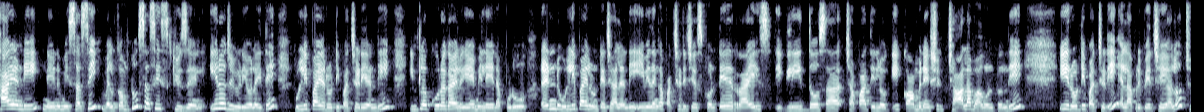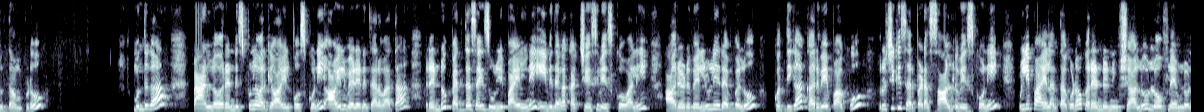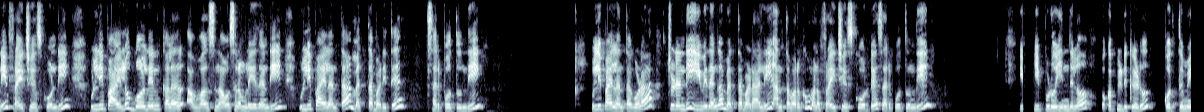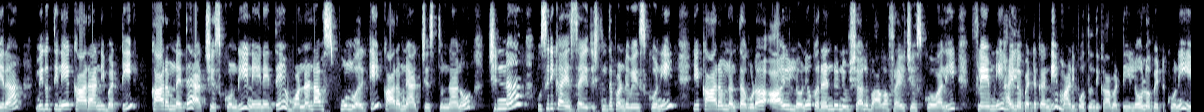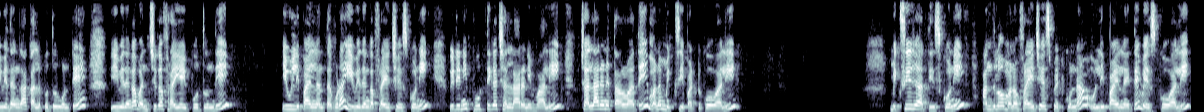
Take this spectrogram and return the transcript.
Hi అండి నేను మీ Sasi. Welcome to Sasi's cuisine. ఈరోజు వీడియోలో అయితే ఉల్లిపాయ రోటి పచ్చడి అండి. ఇంట్లో కూరగాయలు ఏమీ లేనప్పుడు రెండు ఉల్లిపాయలు ఉంటే చాలండి. ఈ విధంగా పచ్చడి చేసుకుంటే రైస్ ఇడ్లీ దోశ చపాతీలోకి కాంబినేషన్ చాలా బాగుంటుంది. ఈ రోటి పచ్చడి ఎలా ప్రిపేర్ చేయాలో చూద్దాం ఇప్పుడు. ముందుగా ప్యాన్లో రెండు స్పూన్ల వరకు ఆయిల్ పోసుకొని ఆయిల్ వేడైన తర్వాత రెండు పెద్ద సైజు ఉల్లిపాయల్ని ఈ విధంగా కట్ చేసి వేసుకోవాలి. ఆరేడు వెల్లుల్లి రెబ్బలు కొద్దిగా కరివేపాకు రుచికి సరిపడా సాల్ట్ వేసుకొని ఉల్లిపాయలంతా కూడా ఒక రెండు నిమిషాలు లో ఫ్లేమ్లోని ఫ్రై చేసుకోండి. ఉల్లిపాయలు గోల్డెన్ కలర్ అవ్వాల్సిన అవసరం లేదండి. ఉల్లిపాయలంతా మెత్తబడితే సరిపోతుంది. ఉల్లిపాయలంతా కూడా చూడండి ఈ విధంగా మెత్తబడాలి. అంతవరకు మనం ఫ్రై చేసుకుంటే సరిపోతుంది. ఇప్పుడు ఇందులో ఒక పిడికెడు కొత్తిమీర మీరు తినే కారాన్ని బట్టి కారంనైతే అయితే యాడ్ చేసుకోండి. నేనైతే వన్ అండ్ హాఫ్ స్పూన్ వరకు కారంని యాడ్ చేస్తున్నాను. చిన్న ఉసిరికాయ సైజ్ చింతపండు వేసుకొని ఈ కారం అంతా కూడా ఆయిల్లోనే ఒక రెండు నిమిషాలు బాగా ఫ్రై చేసుకోవాలి. ఫ్లేమ్ని హైలో పెట్టకండి. మాడిపోతుంది కాబట్టి లోలో పెట్టుకొని ఈ విధంగా కలుపుతూ ఉంటే ఈ విధంగా మంచిగా ఫ్రై అయిపోతుంది. ఈ ఉల్లిపాయలంతా కూడా ఈ విధంగా ఫ్రై చేసుకొని వీటిని పూర్తిగా చల్లారనివ్వాలి. చల్లారిన తర్వాతే మనం మిక్సీ పట్టుకోవాలి. మిక్సీ జార్ తీసుకొని అందులో మనం ఫ్రై చేసి పెట్టుకున్న ఉల్లిపాయలను అయితే వేసుకోవాలి.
